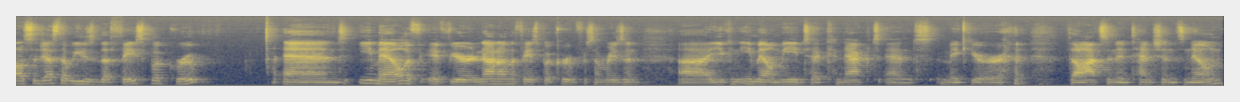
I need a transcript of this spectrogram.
will suggest that we use the Facebook group and email if, if you're not on the Facebook group for some reason. Uh, you can email me to connect and make your thoughts and intentions known.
